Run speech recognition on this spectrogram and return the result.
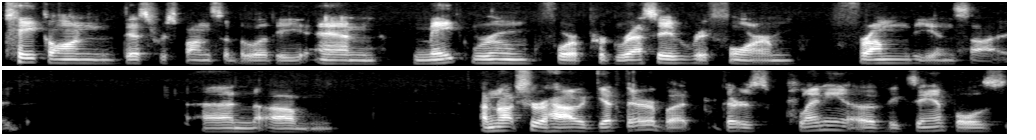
take on this responsibility and make room for progressive reform from the inside. And um, I'm not sure how to get there, but there's plenty of examples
